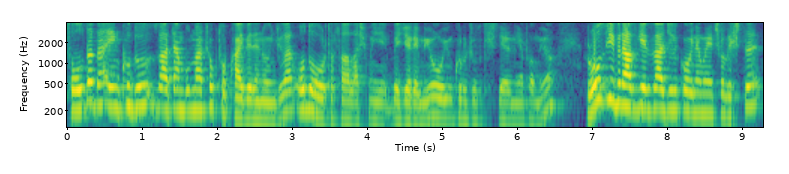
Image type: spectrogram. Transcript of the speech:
solda da Enkudu zaten bunlar çok top kaybeden oyuncular. O da orta sahalaşmayı beceremiyor. Oyun kuruculuk işlerini yapamıyor. Rozier biraz Gezzalcilik oynamaya çalıştı.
